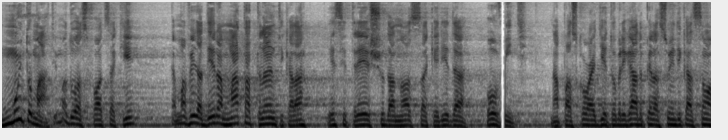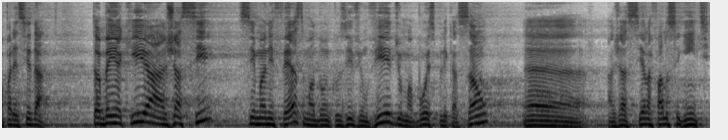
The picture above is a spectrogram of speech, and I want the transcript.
Muito mato. E uma duas fotos aqui. É uma verdadeira mata atlântica lá, esse trecho da nossa querida ouvinte. Na Pascoal Ardito, obrigado pela sua indicação, Aparecida. Também aqui a Jaci se manifesta, mandou inclusive um vídeo, uma boa explicação. É, a Jaci ela fala o seguinte:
